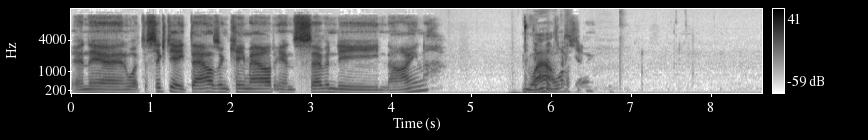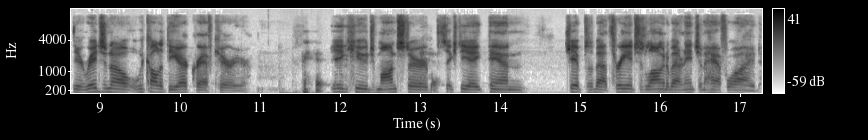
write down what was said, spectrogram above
And then what, the 68,000 came out in 79? I Wow. Want to say. The original, we call it the aircraft carrier. Big, huge monster, 68 pin chips, about three inches long and about an inch and a half wide.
